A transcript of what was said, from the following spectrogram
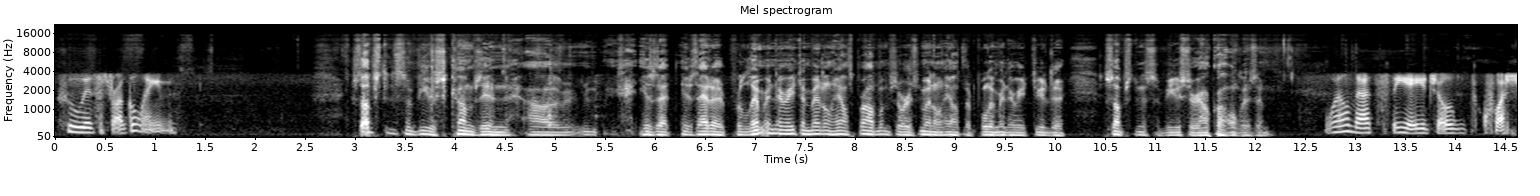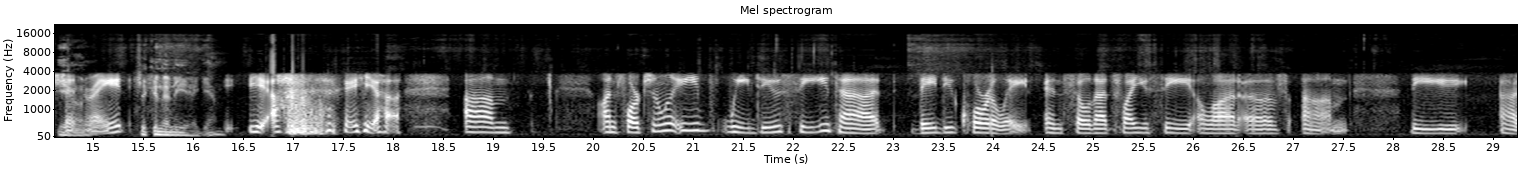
who is struggling? Substance abuse comes in uh, is that is that a preliminary to mental health problems or is mental health a preliminary to the substance abuse or alcoholism well, that's the age old question, yeah. right? Chicken and the egg, yeah. Yeah. yeah. Um, unfortunately, we do see that they do correlate. And so that's why you see a lot of um, the uh,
